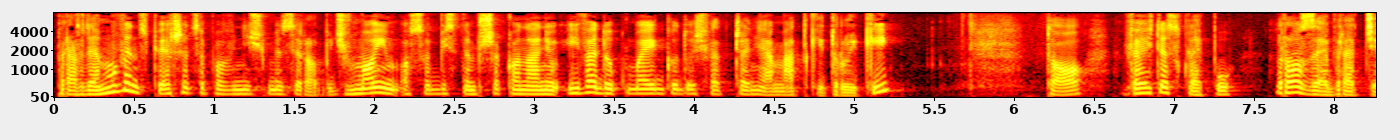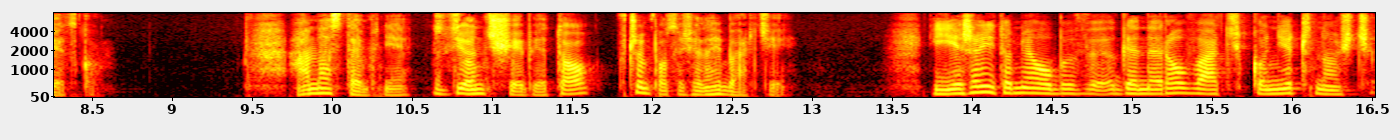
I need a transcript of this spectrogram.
Prawdę mówiąc, pierwsze, co powinniśmy zrobić, w moim osobistym przekonaniu i według mojego doświadczenia matki trójki, to wejść do sklepu, rozebrać dziecko. A następnie zdjąć z siebie to, w czym poce się najbardziej. I jeżeli to miałoby wygenerować konieczność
